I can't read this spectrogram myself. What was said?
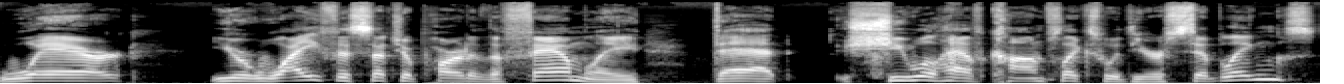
where your wife is such a part of the family that she will have conflicts with your siblings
